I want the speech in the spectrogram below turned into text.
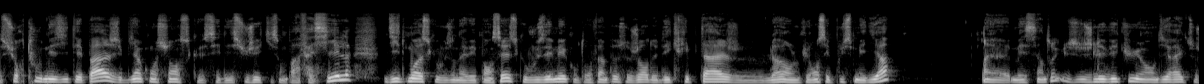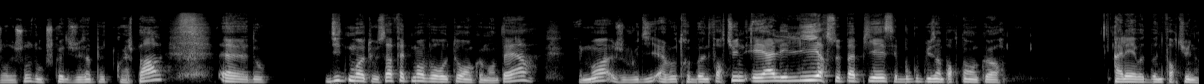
surtout n'hésitez pas. J'ai bien conscience que c'est des sujets qui sont pas faciles. Dites-moi ce que vous en avez pensé, ce que vous aimez quand on fait un peu ce genre de décryptage. Là, en l'occurrence, c'est plus média. mais c'est un truc, je, l'ai vécu en direct, ce genre de choses, donc je connais, sais un peu de quoi je parle. donc Dites-moi tout ça, faites-moi vos retours en commentaire et moi, je vous dis à votre bonne fortune et allez lire ce papier, c'est beaucoup plus important encore. Allez, à votre bonne fortune.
